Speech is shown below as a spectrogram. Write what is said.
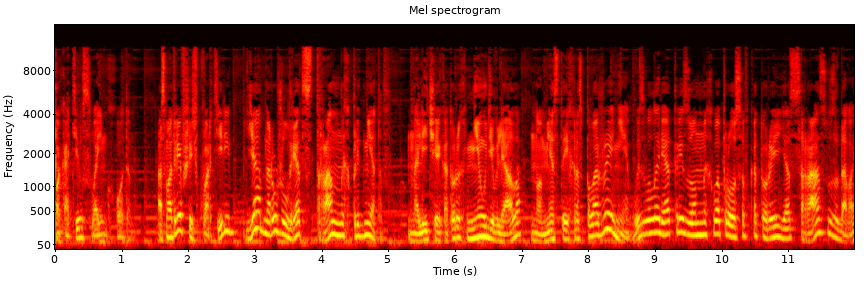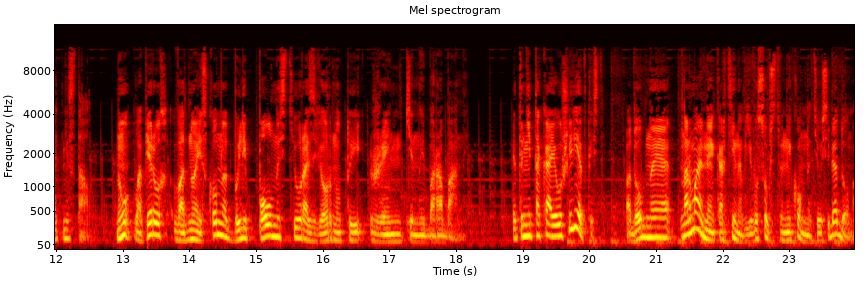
покатил своим ходом. Осмотревшись в квартире, я обнаружил ряд странных предметов – наличие которых не удивляло, но место их расположения вызвало ряд резонных вопросов, которые я сразу задавать не стал. Ну, во-первых, в одной из комнат были полностью развернуты Женькины барабаны. Это не такая уж и редкость. Подобная нормальная картина в его собственной комнате у себя дома.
